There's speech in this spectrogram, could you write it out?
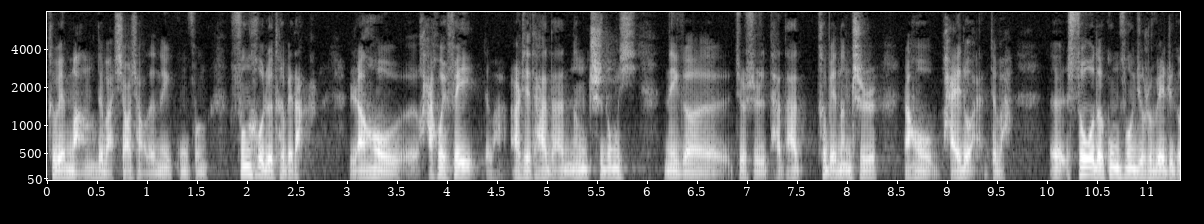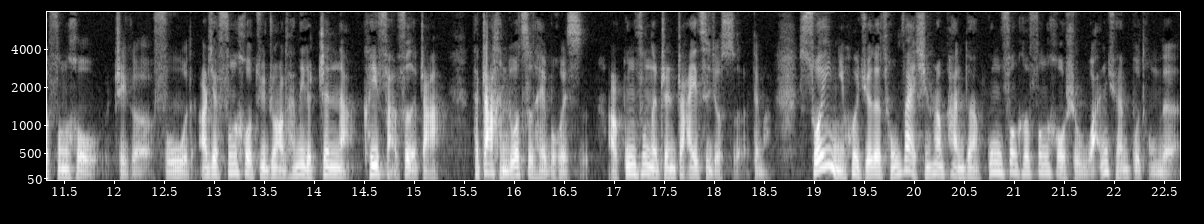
特别忙，对吧？小小的那个工蜂，蜂后就特别大。然后还会飞，对吧？而且它它能吃东西，那个就是它它特别能吃，然后排卵，对吧？呃，所有的工蜂就是为这个蜂后这个服务的。而且蜂后最重要，它那个针呐可以反复的扎，它扎很多次它也不会死，而工蜂的针扎一次就死了，对吗？所以你会觉得从外形上判断，工蜂和蜂后是完全不同的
